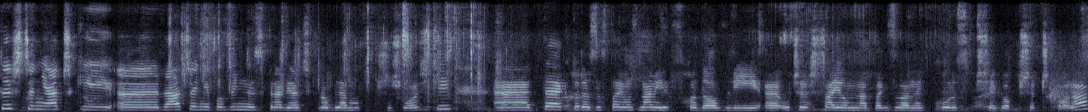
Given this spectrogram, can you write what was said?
Te szczeniaczki e, raczej nie powinny sprawiać problemów w przyszłości. E, te, które zostają z nami w hodowli, e, uczęszczają na tak zwany kurs psiego przedszkola,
